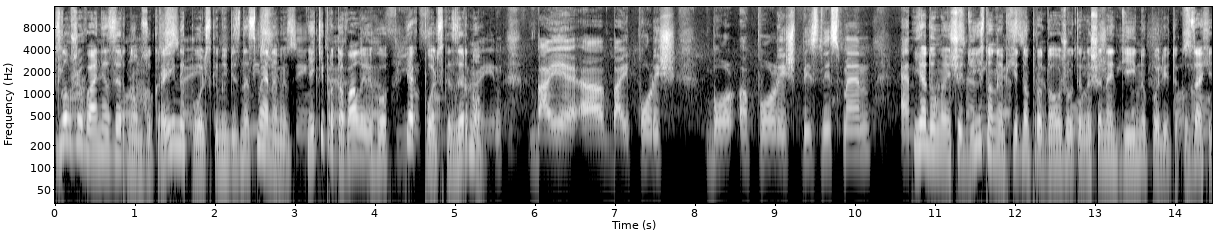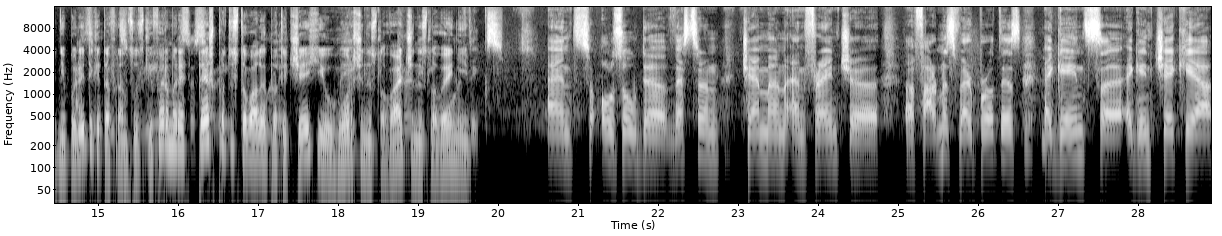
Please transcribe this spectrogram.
зловживання зерном з України польськими бізнесменами, які продавали його як польське зерно. Я думаю, що дійсно необхідно продовжувати лише надійну політику. Західні політики та французькі фермери теж протестували проти Чехії, Угорщини, Словаччини, Словенії. And also the Western German and French uh, uh, farmers were protest against uh, against Czechia,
